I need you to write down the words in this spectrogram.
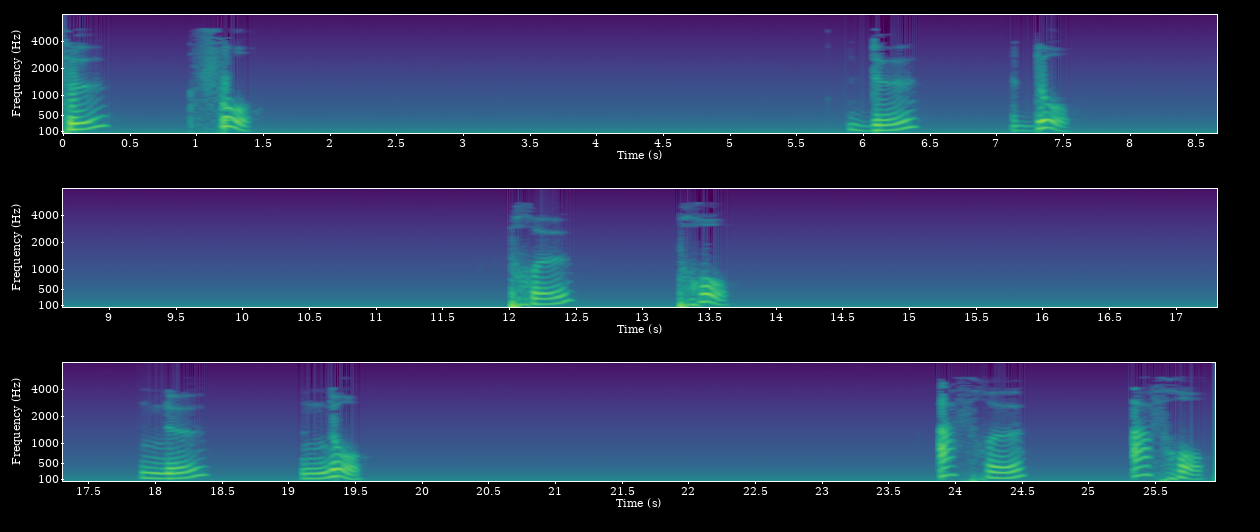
feu, faux. De, dos. Pre, pro. Ne, no. Affreux, afro.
